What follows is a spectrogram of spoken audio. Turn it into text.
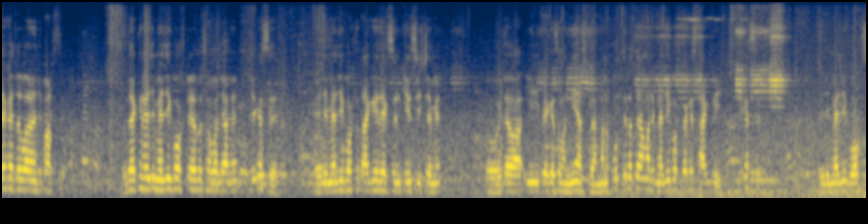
দেখাইতে পারে না যে পারছে। তো দেখেন এই যে ম্যাজিক বক্সটা তো সবাই জানেন ঠিক আছে? এই যে ম্যাজিক বক্সটা আগেই দেখছেন কি সিস্টেমের তো এটা এই প্যাকেজ আমার নিয়ে আসলাম। মানে প্রত্যেকটাতে আমার ম্যাজিক বক্স প্যাকেজ থাকবেই, ঠিক আছে? এই যে ম্যাজিক বক্স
